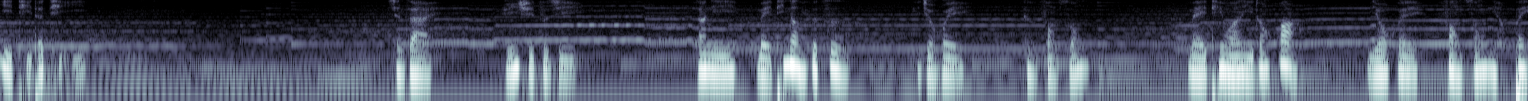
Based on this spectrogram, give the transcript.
一体的体。现在，允许自己。当你每听到一个字，你就会更放松；每听完一段话，你又会放松两倍。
